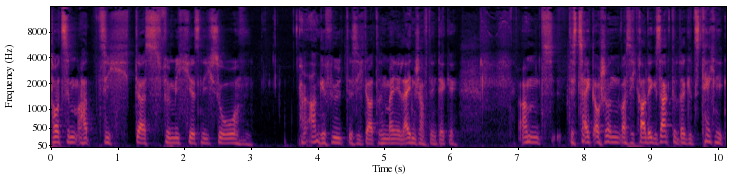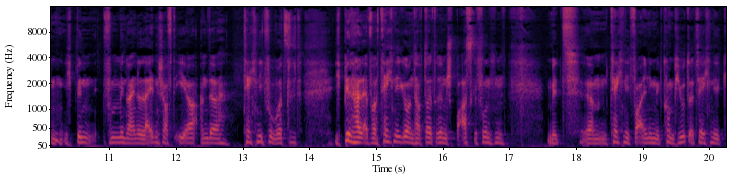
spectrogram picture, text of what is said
Trotzdem hat sich das für mich jetzt nicht so angefühlt, dass ich da drin meine Leidenschaft entdecke. Und das zeigt auch schon, was ich gerade gesagt habe, da gibt es Techniken. Ich bin mit meiner Leidenschaft eher an der Technik verwurzelt. Ich bin halt einfach Techniker und habe da drin Spaß gefunden, mit ähm, Technik, vor allen Dingen mit Computertechnik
